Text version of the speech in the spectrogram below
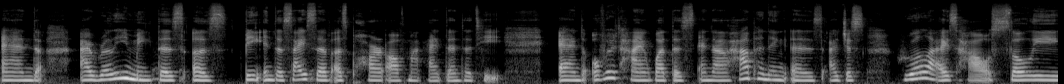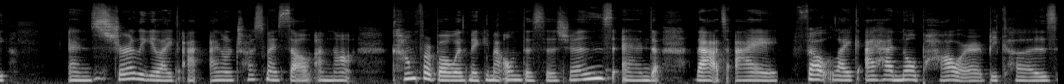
And I really made this as being indecisive as part of my identity. And over time, what this ended up happening is I just realized how slowly and surely like I, I don't trust myself i'm not comfortable with making my own decisions and that i felt like i had no power because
